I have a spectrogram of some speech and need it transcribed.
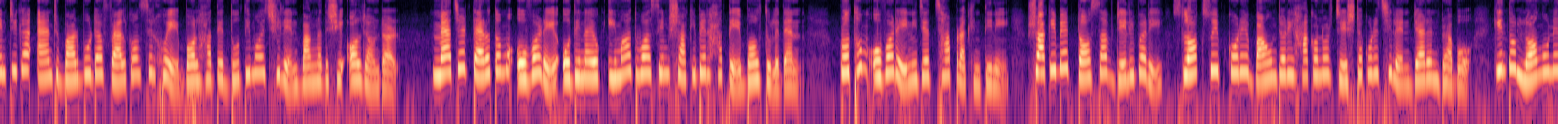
এন্টিকা অ্যান্ড বারবুডা ফ্যালকনসের হয়ে বল হাতে দুতিময় ছিলেন বাংলাদেশি অলরাউন্ডার। ম্যাচের তেরোতম ওভারে অধিনায়ক ইমাদ ওয়াসিম সাকিবের হাতে বল তুলে দেন। প্রথম ওভারে নিজের ছাপ রাখেন তিনি। সাকিবের toss up delivery slog sweep করে বাউন্ডারি হাঁকানোর চেষ্টা করেছিলেন ড্যারেন ব্রাভো কিন্তু লং অনে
